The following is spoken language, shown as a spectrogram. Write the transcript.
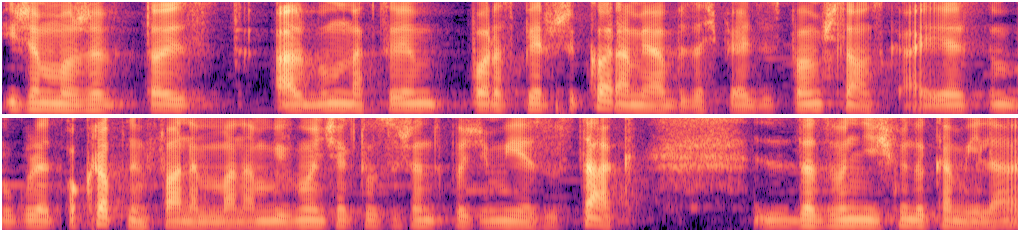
i że może to jest album, na którym po raz pierwszy Kora miałaby zaśpiewać zespołem Śląska. Ja jestem w ogóle okropnym fanem Manam i w momencie, jak to usłyszałem, to powiedziałem, Jezus, tak zadzwoniliśmy do Kamila.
